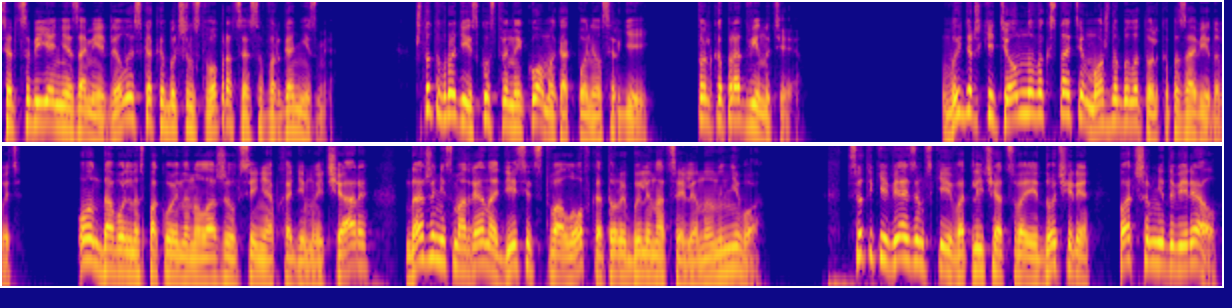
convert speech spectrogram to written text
Сердцебиение замедлилось, как и большинство процессов в организме. Что-то вроде искусственной комы, как понял Сергей, только продвинутее. Выдержки темного, кстати, можно было только позавидовать. Он довольно спокойно наложил все необходимые чары, даже несмотря на 10 стволов, которые были нацелены на него. Все-таки Вяземский, в отличие от своей дочери, падшим не доверял.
